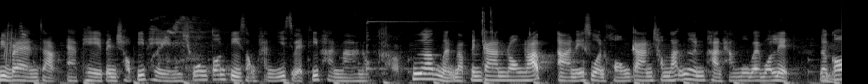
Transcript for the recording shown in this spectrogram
รีแบรนด์จาก AirPay เป็น Shopee Pay ในช่วงต้นปี 2021 ที่ผ่านมาเนาะครับเพื่อเหมือนแบบเป็นการรองรับอ่าในส่วนของการชำระเงินผ่านทางโมบายวอลเล็ตแล้วก็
